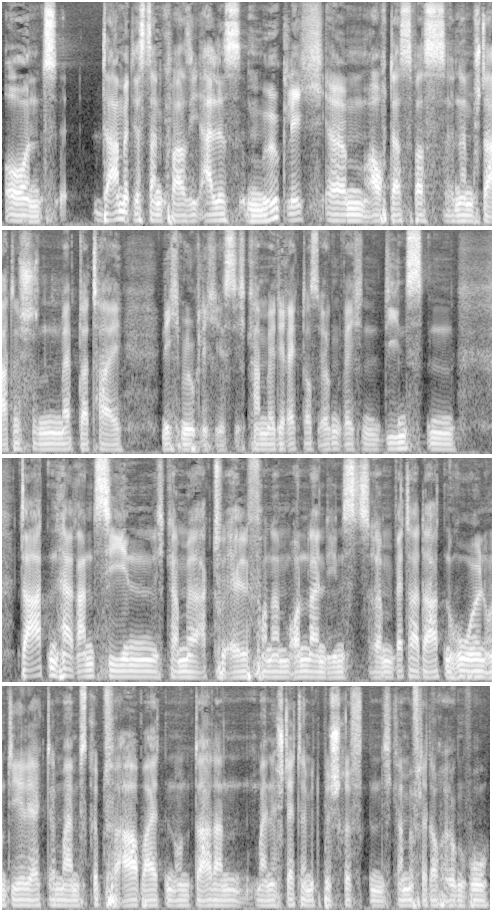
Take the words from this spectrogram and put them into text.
und damit ist dann quasi alles möglich, ähm, auch das, was in einem statischen Map-Datei nicht möglich ist. Ich kann mir direkt aus irgendwelchen Diensten Daten heranziehen. Ich kann mir aktuell von einem Online-Dienst ähm, Wetterdaten holen und die direkt in meinem Skript verarbeiten und da dann meine Städte mit beschriften. Ich kann mir vielleicht auch irgendwo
